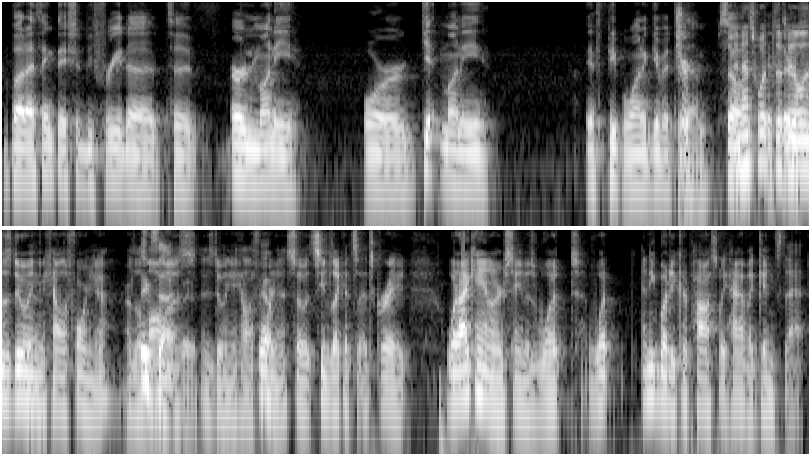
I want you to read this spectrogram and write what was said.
but I think they should be free to to earn money, or get money, if people want to give it to Sure. them. So and that's what the bill is doing in California, or the law is, is doing in California. So it seems like it's it's great. What I can't understand is what what anybody could possibly have against that.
